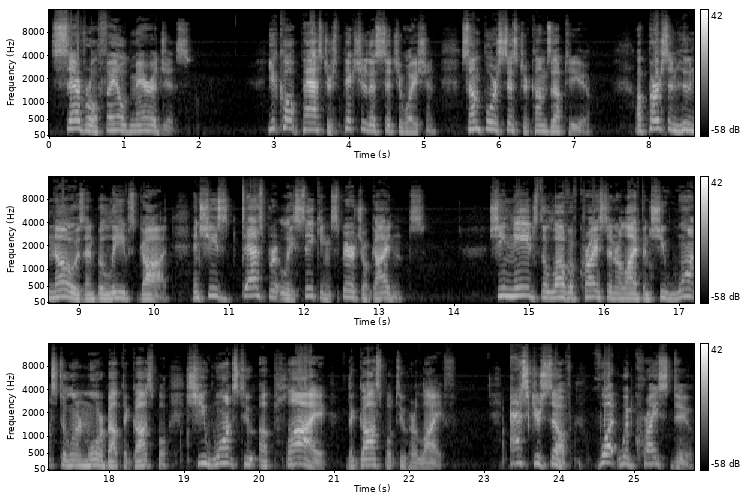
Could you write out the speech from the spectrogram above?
several failed marriages. You cult pastors, picture this situation. Some poor sister comes up to you a person who knows and believes God, and she's desperately seeking spiritual guidance. She needs the love of Christ in her life and she wants to learn more about the gospel. She wants to apply the gospel to her life. Ask yourself, what would Christ do?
